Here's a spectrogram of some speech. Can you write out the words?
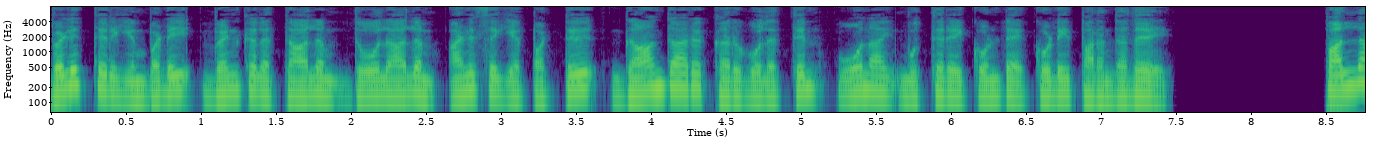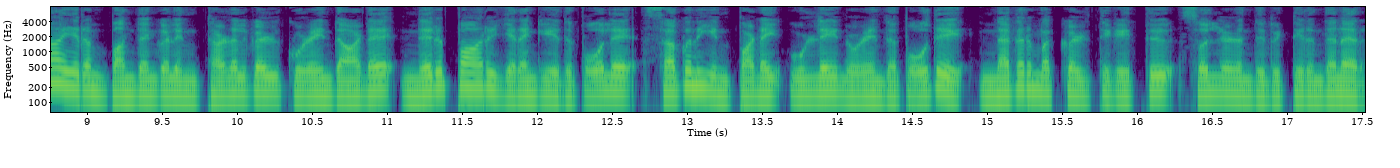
வெளித்தெரியும்படி வெண்கலத்தாலும் தோலாலும் அணி செய்யப்பட்டு காந்தார கருவூலத்தின் ஓனாய் முத்திரை கொண்ட கொடி பறந்தது. பல்லாயிரம் பந்தங்களின் தழல்கள் குழைந்தாட நெருப்பாறு இறங்கியது போல சகுனியின் படை உள்ளே நுழைந்தபோதே நகர் மக்கள் திகைத்து சொல்லிழந்து விட்டிருந்தனர்.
